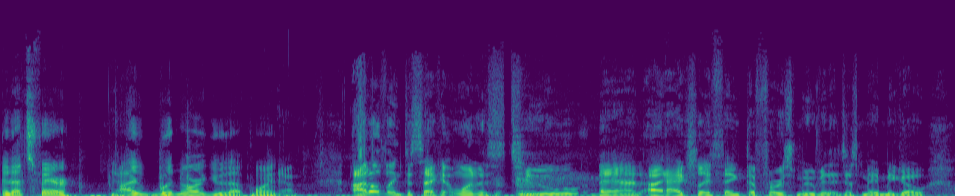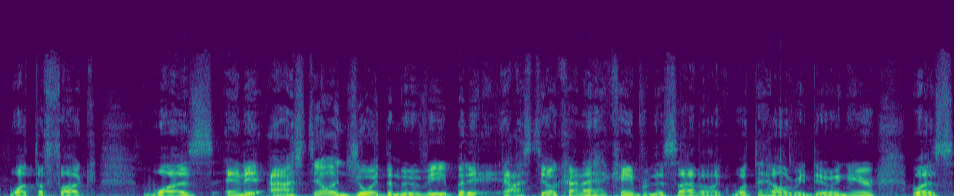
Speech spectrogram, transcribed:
And that's fair. I wouldn't argue that point. Yeah. I don't think the second one is too bad. I actually think the first movie that just made me go, "What the fuck?" was, and it. I still enjoyed the movie, but it, I still kind of came from this side of like, "What the hell are we doing here?" Was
